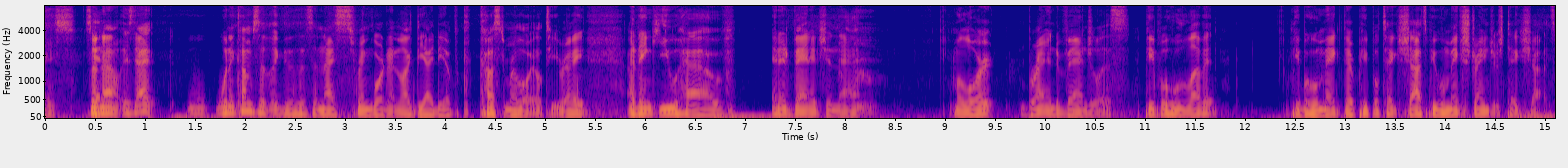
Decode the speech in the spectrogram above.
nice. So now is that when it comes to like this is a nice springboard and like the idea of c- customer loyalty, right? I think you have an advantage in that Malort brand evangelists, people who love it, people who make their people take shots, people who make strangers take shots,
